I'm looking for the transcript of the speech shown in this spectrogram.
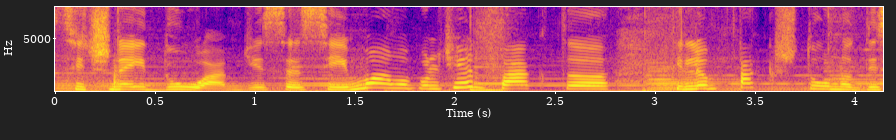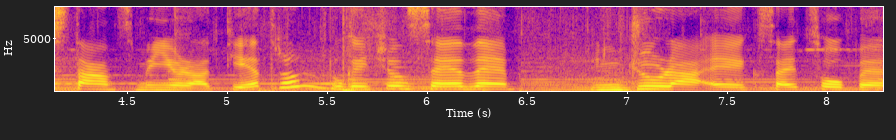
siç ne i duam, gjithsesi. Mua më pëlqen në fakt t'i lëmë pak kështu në distancë me njëra tjetrën, duke qenë se edhe Ngjyra e kësaj cope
